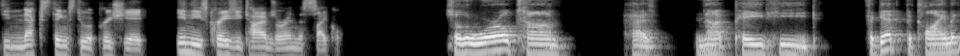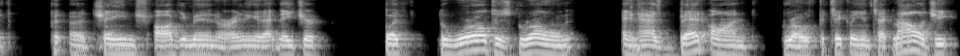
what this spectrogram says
the next things to appreciate in these crazy times or in this cycle? So the world, Tom, has not paid heed. Forget the climate uh, change argument or anything of that nature, but the world has grown and has bet on growth, particularly in technology,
